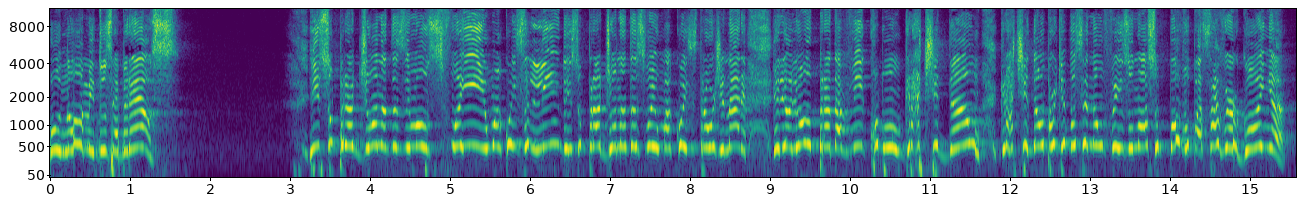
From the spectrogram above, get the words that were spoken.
o nome dos hebreus. Isso para Jonatas, irmãos, foi uma coisa linda. Isso para Jonatas foi uma coisa extraordinária. Ele olhou para Davi como um gratidão, gratidão porque você não fez o nosso povo passar vergonha.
